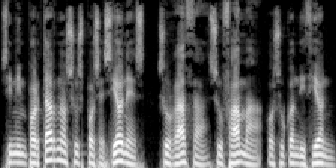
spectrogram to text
sin importarnos sus posesiones, su raza, su fama o su condición,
